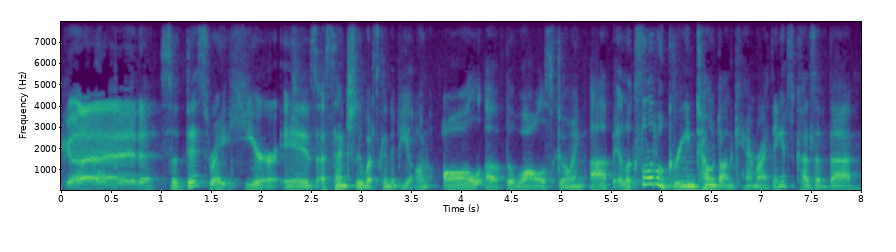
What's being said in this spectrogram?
good. So this right here is essentially what's gonna be on all of the walls going up. It looks a little green toned on camera. I think it's because of the,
